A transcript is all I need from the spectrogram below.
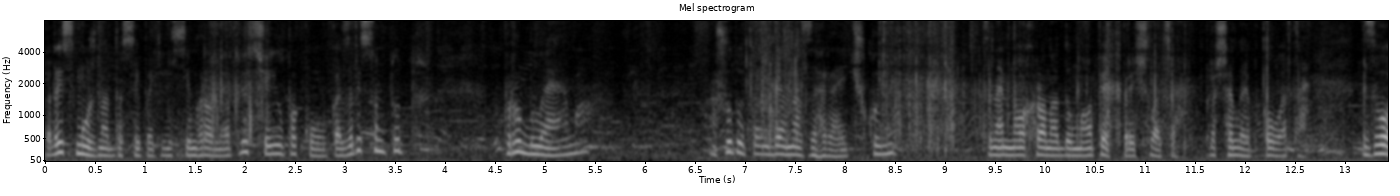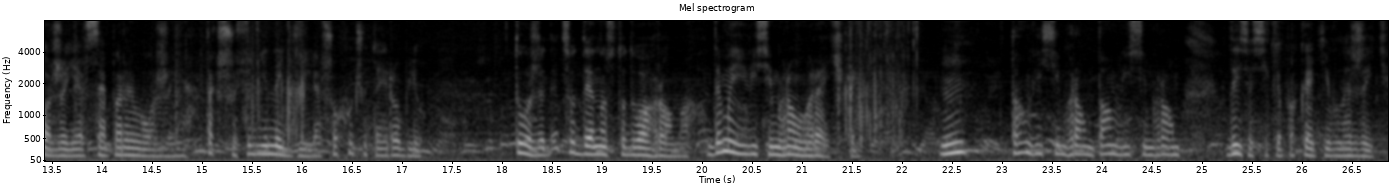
Рис можна досипати 8 грамів, а плюс ще й упаковка. З рисом тут проблема. А що тут йде в нас з гречкою? Це, мабуть, охорона дома опять прийшла ця прошелепкувата. Звожує все, перевожує. Так що сьогодні неділя, що хочу, та й роблю. Тоже 992 грама. Де мої 8 грам гречки? М? Там 8 грам, там 8 грам. Дивіться, скільки пакетів лежить.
